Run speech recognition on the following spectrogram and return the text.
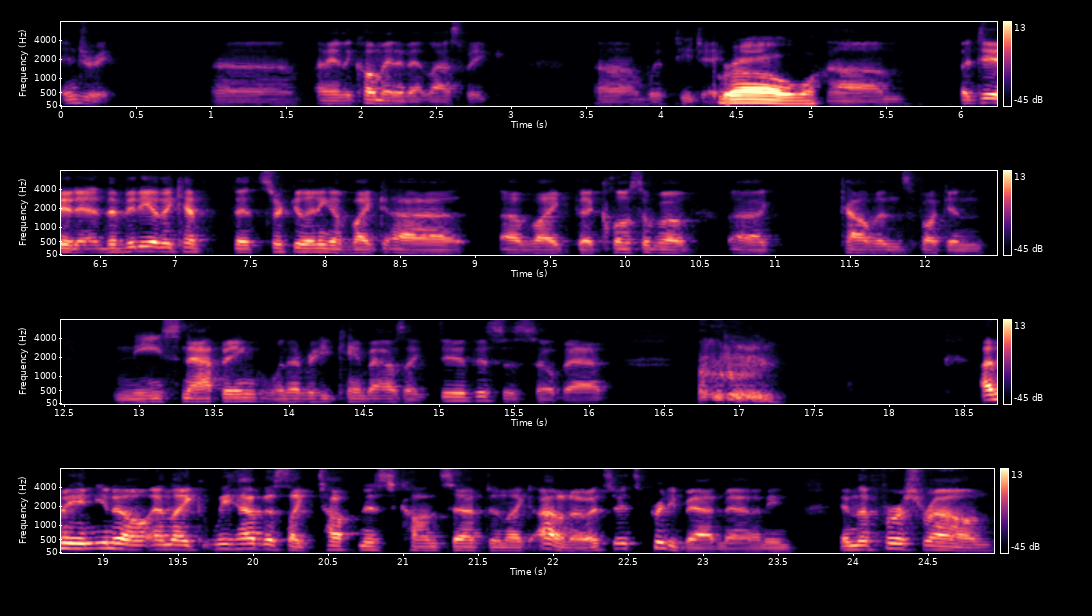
injury. Uh, I mean the co-main event last week uh, with TJ. Bro, Um, but dude, the video they kept that circulating of like uh of like the close up of uh Calvin's fucking knee snapping whenever he came back, I was like, dude, this is so bad. I mean, you know, and like we have this like toughness concept, and like I don't know, it's it's pretty bad, man. I mean, in the first round,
